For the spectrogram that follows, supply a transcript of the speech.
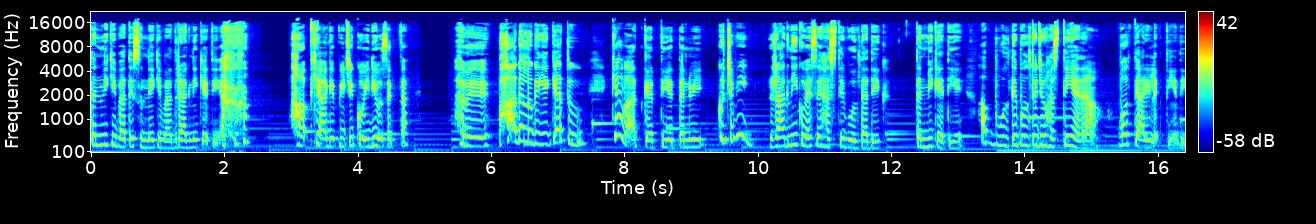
तन्वी की बातें सुनने के बाद रागनी कहती है, आपके आगे पीछे कोई नहीं हो सकता। हवे पागल हो गई है क्या तू? क्या बात करती है तन्वी? कुछ भी। रागनी को ऐसे हँसते बोलता देख तन्वी कहती है अब बोलते बोलते जो हंसती है ना, बहुत प्यारी लगती है दी।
